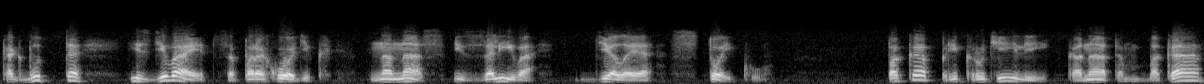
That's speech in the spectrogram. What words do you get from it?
Как будто издевается пароходик на нас из залива, делая стойку. Пока прикрутили канатом бока,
